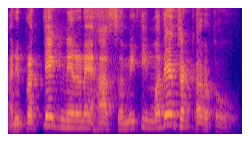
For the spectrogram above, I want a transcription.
आणि प्रत्येक निर्णय हा समितीमध्येच ठरतो.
